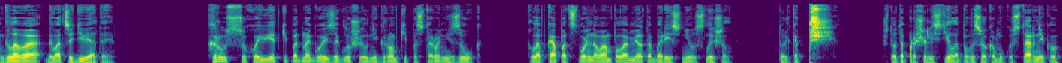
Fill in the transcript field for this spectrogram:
Глава 29. Хруст сухой ветки под ногой заглушил негромкий посторонний звук. Хлопка подствольного ампуломета Борис не услышал. Только пш! Что-то прошелестело по высокому кустарнику.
